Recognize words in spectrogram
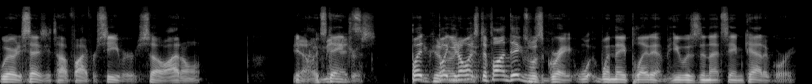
We already said he's a top five receiver, so I don't. You know, I it's mean, dangerous. you but could but you know what? Stefon Diggs was great w- when they played him. He was in that same category.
